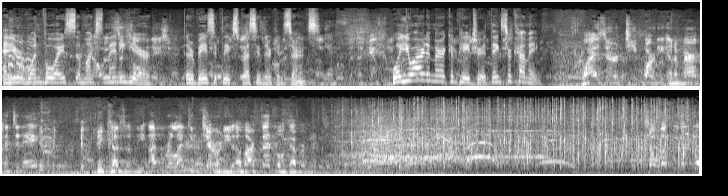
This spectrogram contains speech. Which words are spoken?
and you're one voice amongst many here that are basically expressing their concerns. Well, you are an American patriot. Thanks for coming. Why is there a Tea Party in America today? Because of the unrelenting tyranny of our federal government. So what we gonna do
